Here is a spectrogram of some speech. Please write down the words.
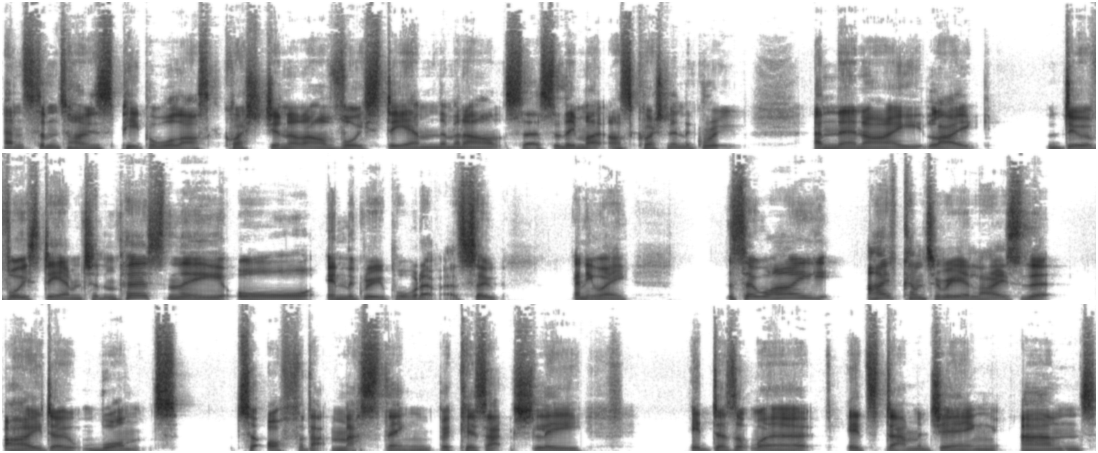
And sometimes people will ask a question and I'll voice DM them an answer. So they might ask a question in the group and then I like do a voice DM to them personally or in the group or whatever. So Anyway, so I I've come to realize that I don't want to offer that mass thing because actually it doesn't work, it's damaging and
